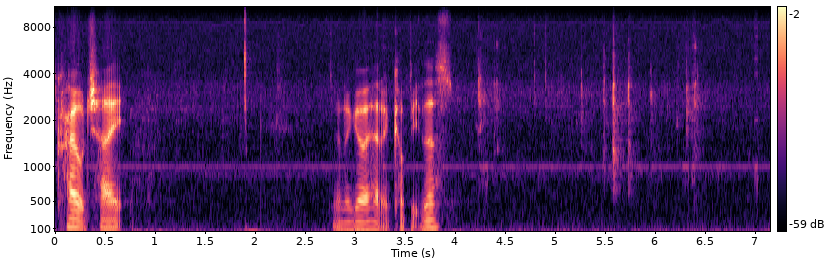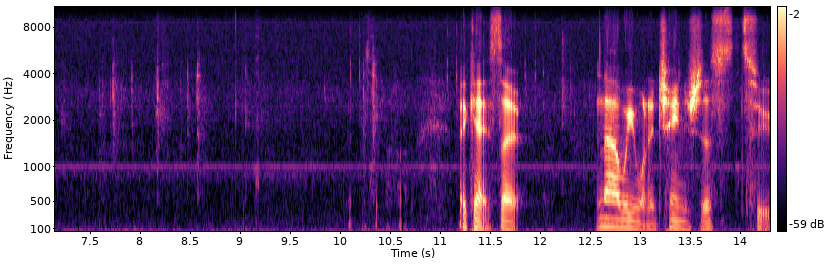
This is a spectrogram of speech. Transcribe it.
crouch height. I'm going to go ahead and copy this. Okay, so now we want to change this to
